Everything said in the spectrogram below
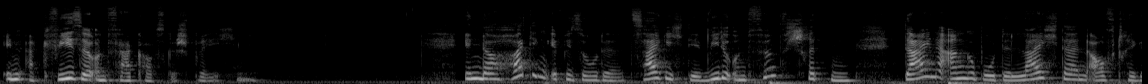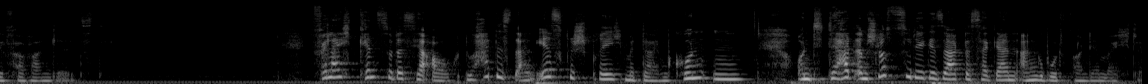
in Akquise- und Verkaufsgesprächen. In der heutigen Episode zeige ich dir, wie du in fünf Schritten deine Angebote leichter in Aufträge verwandelst. Vielleicht kennst du das ja auch. Du hattest ein Erstgespräch mit deinem Kunden und der hat am Schluss zu dir gesagt, dass er gerne ein Angebot von dir möchte.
